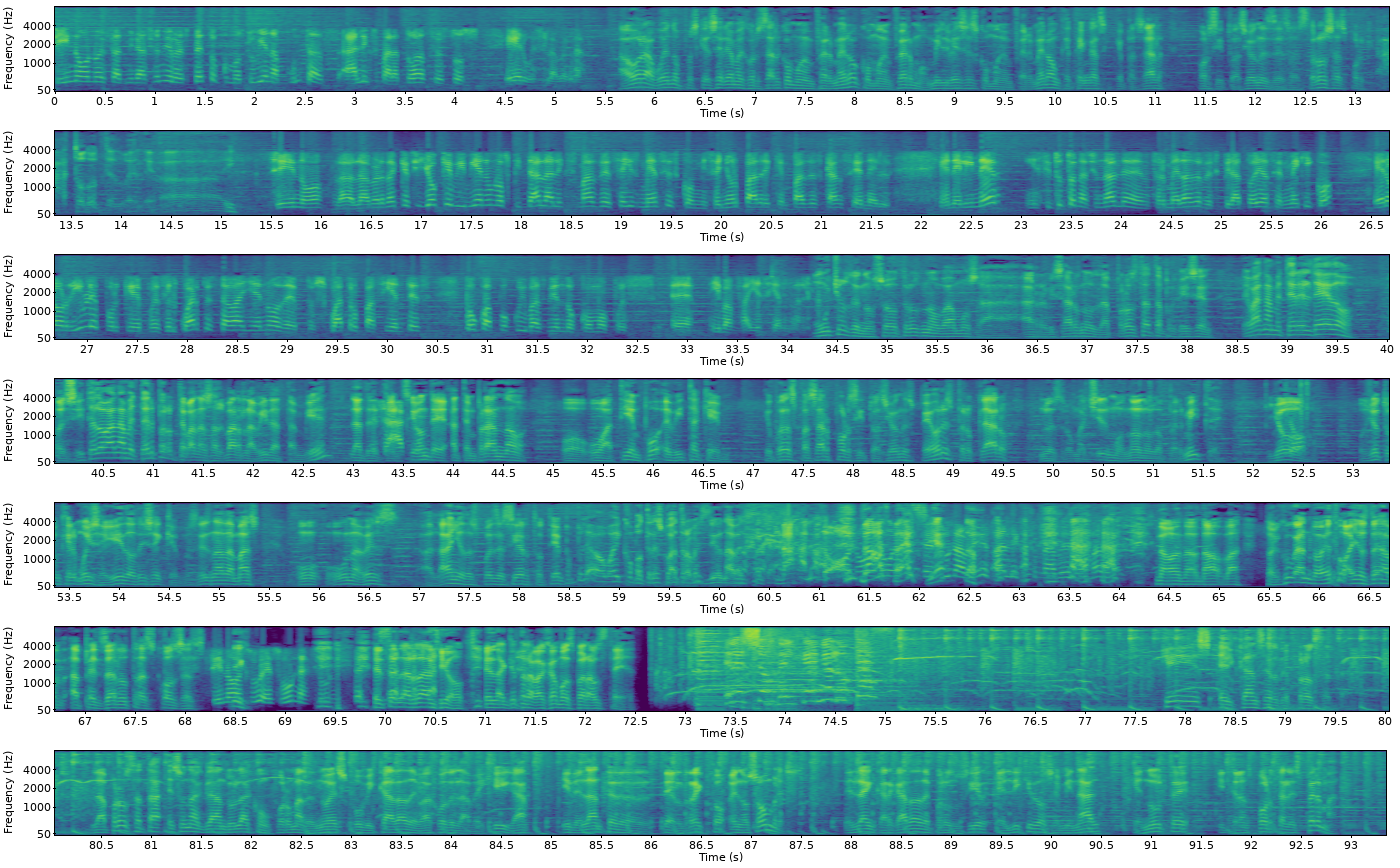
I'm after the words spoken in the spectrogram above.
Sí, no, nuestra admiración y respeto, como tú bien apuntas, Alex, para todos estos héroes, la verdad. Ahora, bueno, pues ¿qué sería mejor estar como enfermero o como enfermo? Mil veces como enfermero, aunque tengas que pasar por situaciones desastrosas, porque, ah, todo te duele, ay. Sí, no, la, la verdad que si yo que vivía en un hospital, Alex, más de seis meses con mi señor padre, que en paz descanse en el, en el INER, Instituto Nacional de Enfermedades Respiratorias en México, era horrible porque pues el cuarto estaba lleno de pues cuatro pacientes, poco a poco ibas viendo cómo pues eh, iban falleciendo. Muchos de nosotros no vamos a, a revisarnos la próstata porque dicen, te van a meter el dedo. Pues sí te lo van a meter, pero te van a salvar la vida también. La detección de a temprano o, o a tiempo evita que, que puedas pasar por situaciones peores, pero claro, nuestro machismo no nos lo permite. Yo, pues yo tengo que ir muy seguido, dicen que pues es nada más una vez al año después de cierto tiempo. Pues yo voy como tres, cuatro veces de una vez para acá. No, no, no, no es es una vez, Alex, una vez nomás. No, no, no, va. estoy jugando, ¿eh? No vaya usted a, a pensar otras cosas. Sí, no, es una. es una. Esta es la radio en la que trabajamos para usted. El show del genio Lucas. ¿Qué es el cáncer de próstata? La próstata es una glándula con forma de nuez ubicada debajo de la vejiga y delante del, recto en los hombres. Es la encargada de producir el líquido seminal que nutre y transporta el esperma.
